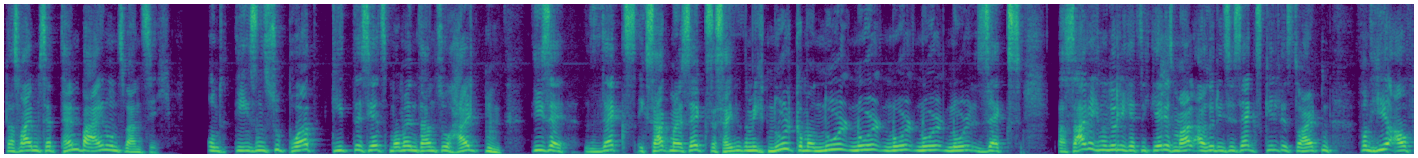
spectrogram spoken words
das war im September 21. Und diesen Support gibt es jetzt momentan zu halten. Diese 6, ich sage mal 6, das sind nämlich 0,000006. Das sage ich natürlich jetzt nicht jedes Mal, also diese 6 gilt es zu halten. Von hier auf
